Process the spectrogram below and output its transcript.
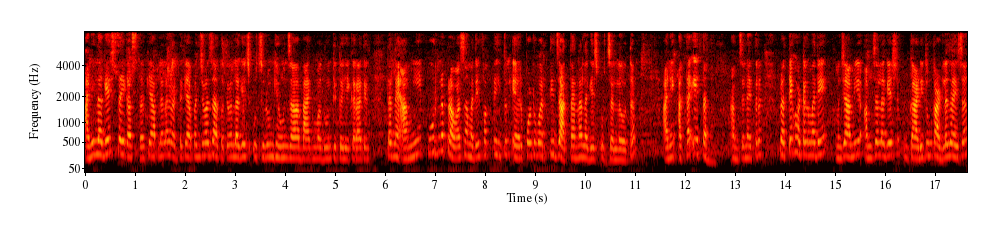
आणि लगेजचं एक असतं की आपल्याला वाटतं की आपण जेव्हा जातो तेव्हा लगेज उचलून घेऊन जा बॅगमधून तिथं हे करा ते. तर नाही आम्ही पूर्ण प्रवासामध्ये फक्त इथून एअरपोर्टवरती जाताना लगेज उचललं होतं. आणि आता येताना आमचं. नाहीतर प्रत्येक हॉटेलमध्ये म्हणजे आम्ही आमचं लगेज गाडीतून काढलं जायचं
